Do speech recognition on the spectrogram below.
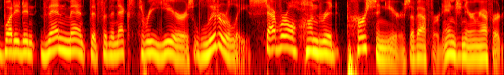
But it then meant that for the next three years, literally several hundred person years of effort, engineering effort,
